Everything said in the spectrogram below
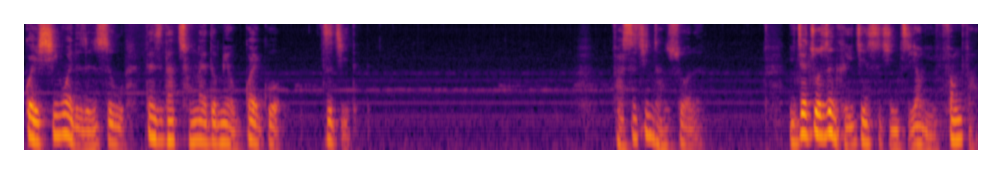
怪心外的人事物，但是他从来都没有怪过自己的。法师经常说的：“你在做任何一件事情，只要你方法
